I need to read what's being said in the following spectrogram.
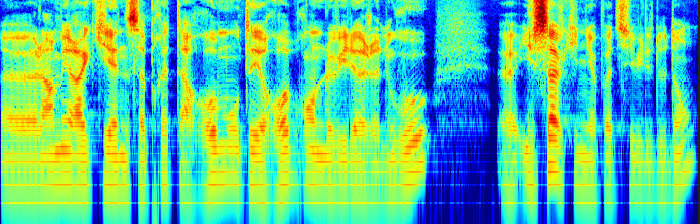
l'armée irakienne s'apprête à remonter, reprendre le village à nouveau. ils savent qu'il n'y a pas de civils dedans.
